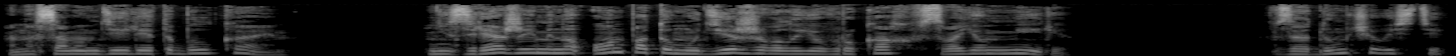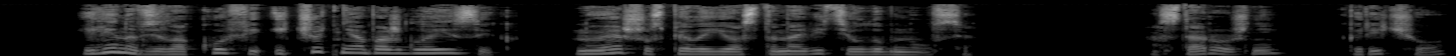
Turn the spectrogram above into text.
А на самом деле это был Каин. Не зря же именно он потом удерживал ее в руках в своем мире. В задумчивости Элина взяла кофе и чуть не обожгла язык, но Эш успел ее остановить и улыбнулся. — Осторожней, горячо,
